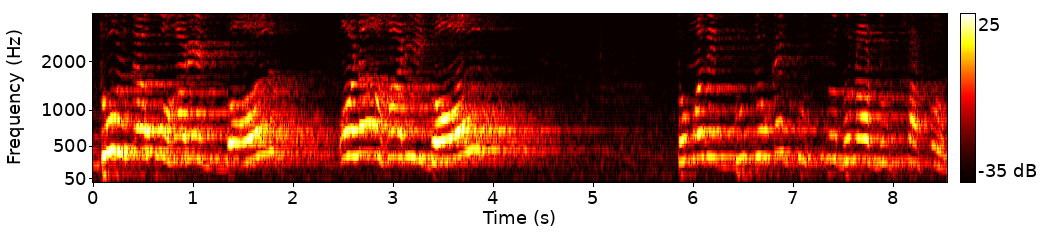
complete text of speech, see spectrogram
দুর্ব্যবহারের দল, অনাহারী দল। তোমাদের দুটোকে দুর্যোধনার দুঃশাসন।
